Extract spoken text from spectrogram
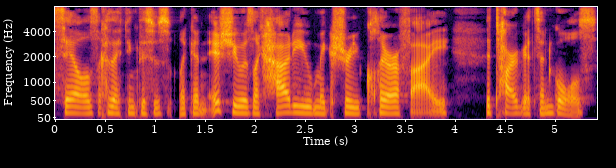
sales, because I think this is like an issue, is like how do you make sure you clarify the targets and goals?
